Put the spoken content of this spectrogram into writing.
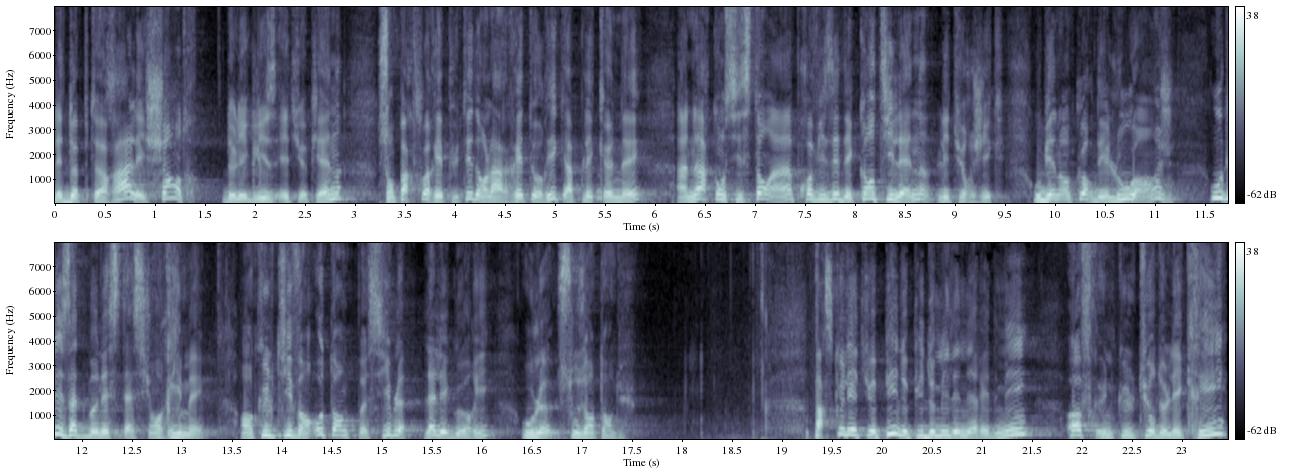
les doptera, les chantres de l'Église éthiopienne, sont parfois réputés dans l'art rhétorique appelé kené, un art consistant à improviser des cantilènes liturgiques, ou bien encore des louanges ou des admonestations rimées, en cultivant autant que possible l'allégorie ou le sous-entendu. Parce que l'Éthiopie, depuis deux millénaires et demi, offre une culture de l'écrit,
